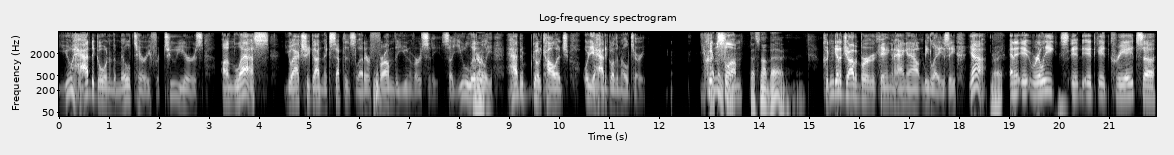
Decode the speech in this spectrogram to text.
you had to go into the military for two years unless you actually got an acceptance letter from the university. So you literally had to go to college or you had to go to the military. You couldn't think that- slum, That's not bad, couldn't get a job at Burger King and hang out and be lazy. Yeah, right? and it, it really it, it it creates a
